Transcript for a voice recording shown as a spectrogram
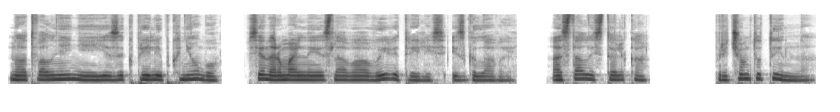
Но от волнения язык прилип к небу, все нормальные слова выветрились из головы. Осталось только «При чем тут Инна?»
